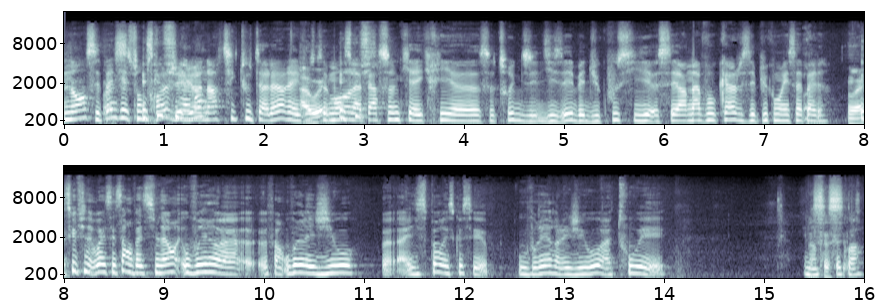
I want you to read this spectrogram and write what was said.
non, c'est pas une question de troll. J'ai lu un article tout à l'heure et ah justement la personne qui a écrit euh, ce truc disait, bah, du coup, si c'est un avocat, je sais plus comment il s'appelle. Est-ce que ouais, c'est ça en fait finalement ouvrir, euh, enfin ouvrir les JO euh, à l'e-sport, est-ce que c'est ouvrir les JO à tout et, n'importe quoi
